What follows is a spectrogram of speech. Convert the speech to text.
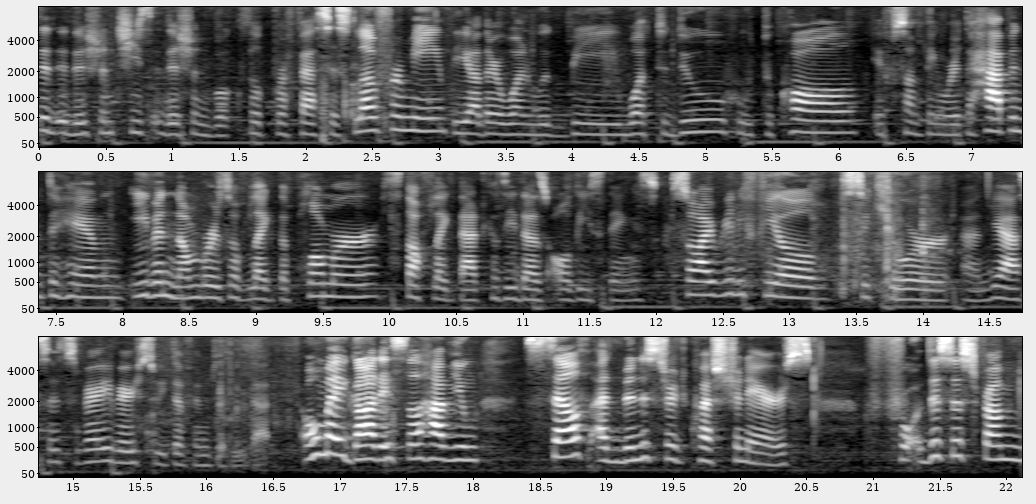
ted edition, Chiz edition books. He'll profess his love for me. The other one would be what to do, who to call, if something were to happen to him. Even numbers of like the plumber, stuff like that because he does all these things. So I really feel secure and yeah, so it's very, very sweet of him to do that. Oh my God, I still have yung self-administered questionnaires. For, this is from,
